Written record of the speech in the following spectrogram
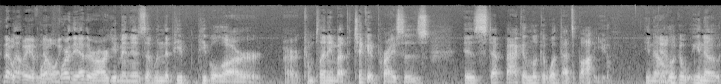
no well, way of knowing. Or, or, the other argument is that when the pe- people are are complaining about the ticket prices, is step back and look at what that's bought you. You know, yeah. look at you know,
